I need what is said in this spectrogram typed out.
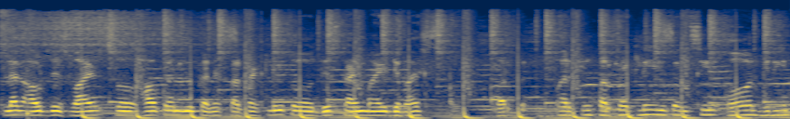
plug out this wire. So how can you connect perfectly? So this time my device work, working perfectly. You can see all green.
